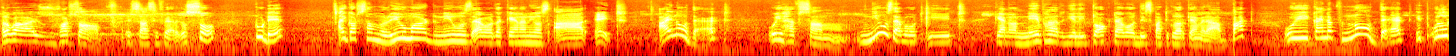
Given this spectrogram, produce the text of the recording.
hello guys what's up? It's Ashif here. So today i got some rumored news about the canon eos r8 i know that we have some news about it. Canon never really talked about this particular camera but we kind of know that it will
